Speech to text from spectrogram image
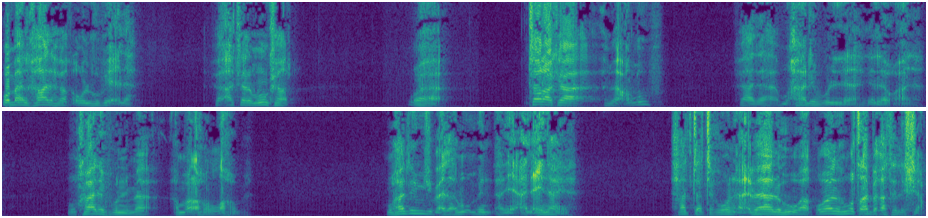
ومن خالف قوله فعله فأتى المنكر وترك المعروف فهذا محارب لله جل وعلا مخالف لما أمره الله به. وهذا يجب على المؤمن العناية حتى تكون أعماله وأقواله مطابقة للشرع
